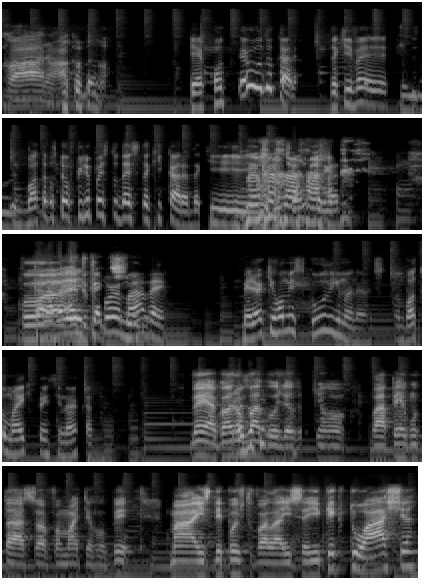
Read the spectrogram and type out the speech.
Caraca. Que é conteúdo, cara. Daqui vai. Bota o seu filho pra estudar isso daqui, cara. Daqui 20 anos, tá? Pô, o cara vai é se formar, velho. Melhor que homeschooling, mano. Não bota o Mike pra ensinar, cara. Bem, agora o bagulho, eu tenho pra perguntar, só pra mais interromper, mas depois de tu falar isso aí, o que que tu acha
